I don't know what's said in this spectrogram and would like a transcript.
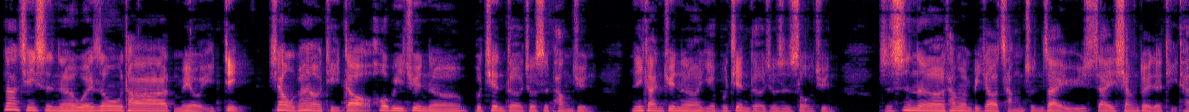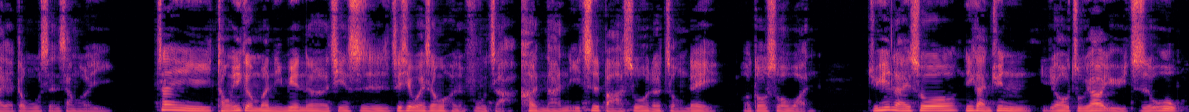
那其实呢，微生物它没有一定，像我刚才有提到，后壁菌呢，不见得就是胖菌；拟杆菌呢，也不见得就是瘦菌。只是呢，它们比较常存在于在相对的体态的动物身上而已。在同一个门里面呢，其实这些微生物很复杂，很难一次把所有的种类哦都说完。举例来说，拟杆菌有主要与植物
